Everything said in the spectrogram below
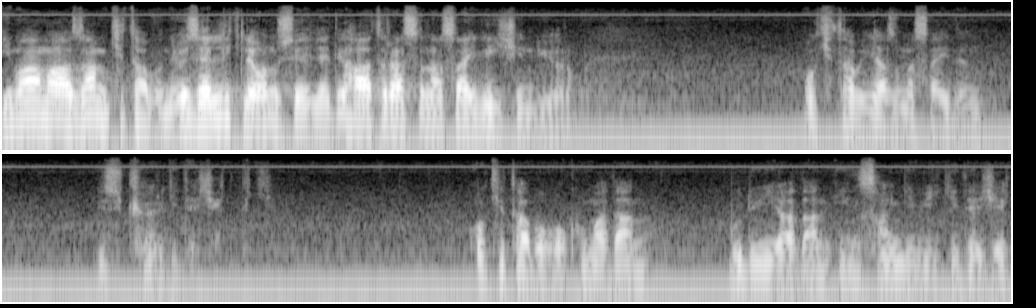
İmam-ı Azam kitabını özellikle onu söyledi. Hatırasına saygı için diyorum. O kitabı yazmasaydın biz kör gidecektik. O kitabı okumadan bu dünyadan insan gibi gidecek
